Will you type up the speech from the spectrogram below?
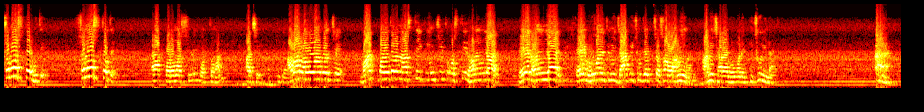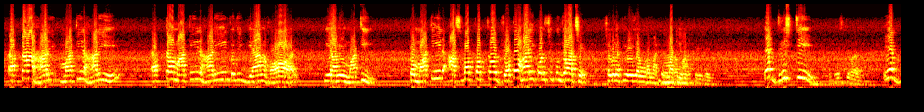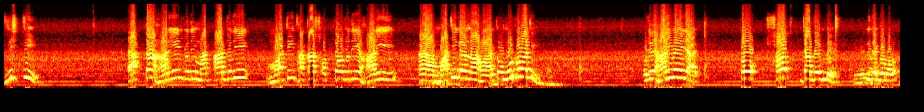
সমস্ত ভূতে, সমস্ততে এক পরমাশ্রী বর্তমান আছে। আবার ভগবান বলছে, মাত পরতর নাস্তি কিঞ্চিত অস্থি ধনঞ্জয়। হে ধনঞ্জয় এই ভুবনে তুমি যা কিছু দেখছ সব আমি। আমি ছাড়া ভুবনে কিছুই নাই। একটা হাড়ি, মাটির হাড়ি, একটা মাটির হাড়ির যদি জ্ঞান হয় কি আমি মাটি? তো মাটির আসবাবপত্র যত হাড়ি কলসি পুজো আছে সেগুলো কি হয়ে যাব? মাটি এক দৃষ্টি। এক দৃষ্টি। একটা হাড়ির যদি আর যদি মাটি থাকা সত্ত্বেও যদি হাড়ি মাটি জ্ঞান না হয় তো মূর্খ মাটি। ও যদি হাড়ি মেনে যায় তো সব যা দেখবে কি দেখবে বলো।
